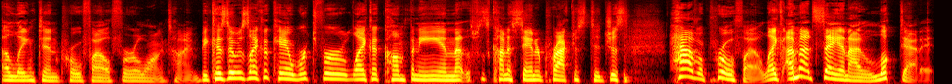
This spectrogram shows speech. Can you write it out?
a LinkedIn profile for a long time because it was like, okay, I worked for like a company and that was kind of standard practice to just have a profile. Like, I'm not saying I looked at it.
